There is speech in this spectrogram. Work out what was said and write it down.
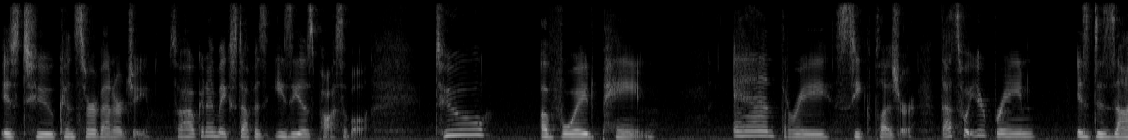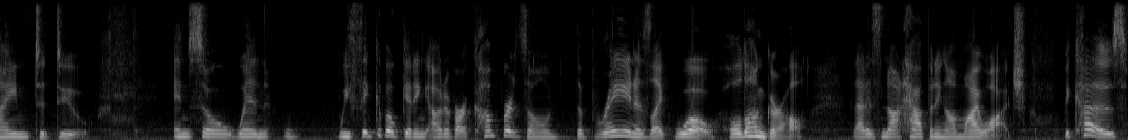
is to conserve energy. So, how can I make stuff as easy as possible? Two, avoid pain. And three, seek pleasure. That's what your brain is designed to do. And so, when we think about getting out of our comfort zone, the brain is like, whoa, hold on, girl. That is not happening on my watch. Because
